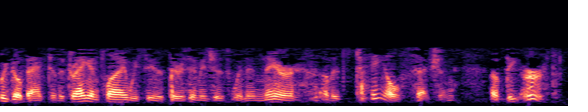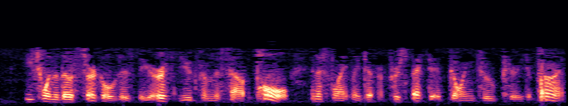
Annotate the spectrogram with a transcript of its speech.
We go back to the dragonfly, we see that there's images within there of its tail section of the Earth. Each one of those circles is the Earth viewed from the South Pole in a slightly different perspective, going through a period of time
